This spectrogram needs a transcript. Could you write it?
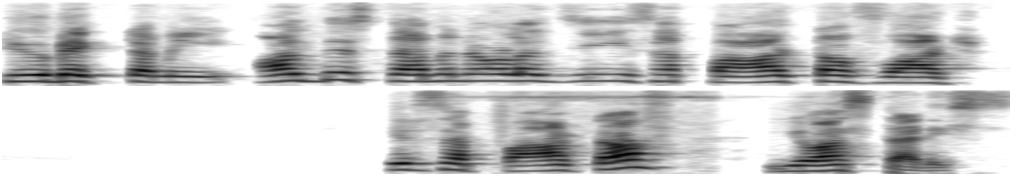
tubectomy. All this terminology is a part of what? It's a part of your studies.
